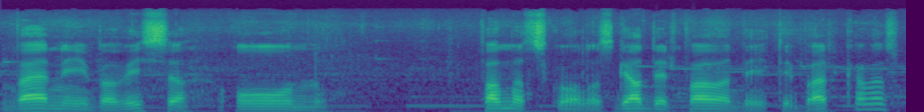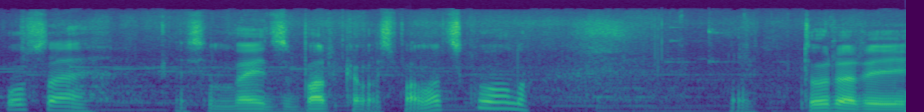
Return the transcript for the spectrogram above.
Bērnība visa un pamatskolas gadi ir pavadīti Barkavas pusē. Esmu beidzis Barkavas pamatskolu. Tur arī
